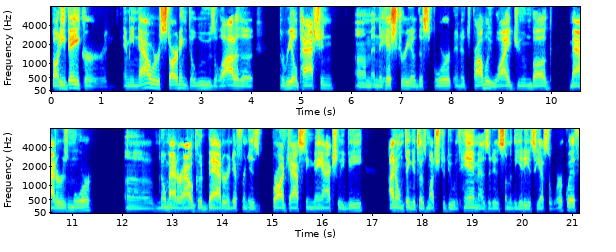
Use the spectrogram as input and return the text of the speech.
Buddy Baker. And, I mean, now we're starting to lose a lot of the the real passion um, and the history of the sport, and it's probably why Junebug matters more uh, no matter how good, bad, or indifferent his broadcasting may actually be. I don't think it's as much to do with him as it is some of the idiots he has to work with.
